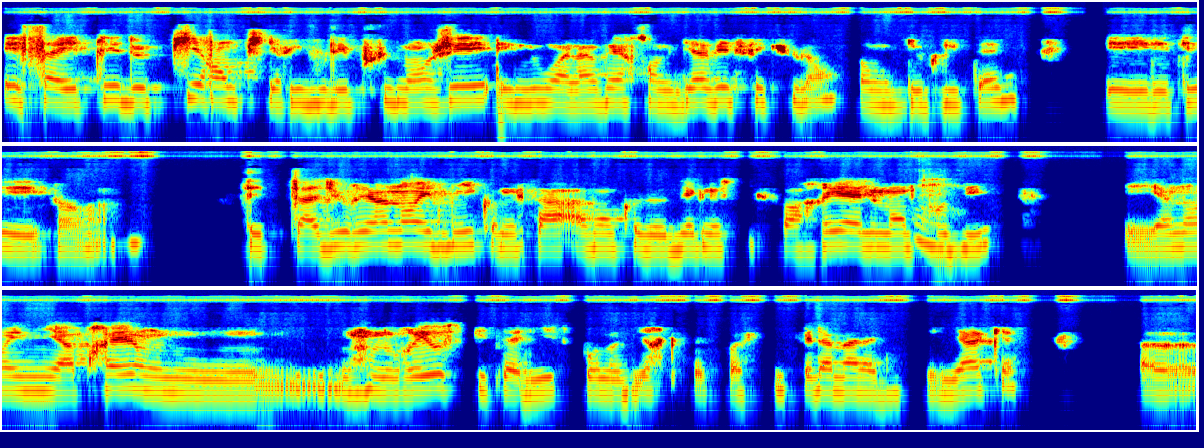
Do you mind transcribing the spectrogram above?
Et ça a été de pire en pire. Il voulait plus manger et nous, à l'inverse, on le gavait de féculents, donc de gluten. Et il était, enfin, c'est- ça a duré un an et demi comme ça avant que le diagnostic soit réellement Oh. posé. Et un an et demi après, on nous, on nous réhospitalise pour nous dire que cette fois-ci, c'est la maladie cœliaque, euh,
